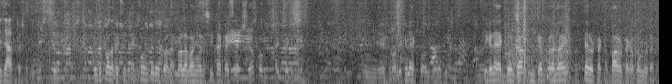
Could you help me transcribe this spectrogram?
এই যে আরেকটা সব এই যে এই যে কলা দেখছেন, এক ফোন করে কলা। কলা বাংলাদেশি টাকা একশো ষাট টাকা। এখানে এক এখানে এক ঘণ্টা ইনকাম করা যায় তেরো টাকা বারো টাকা পনেরো টাকা।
